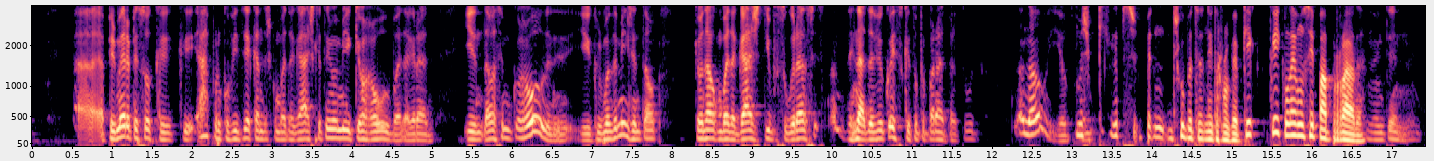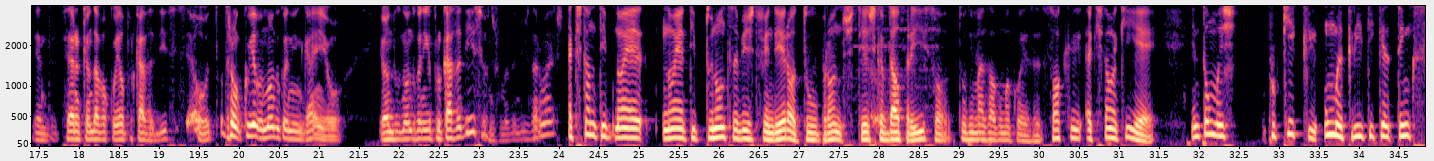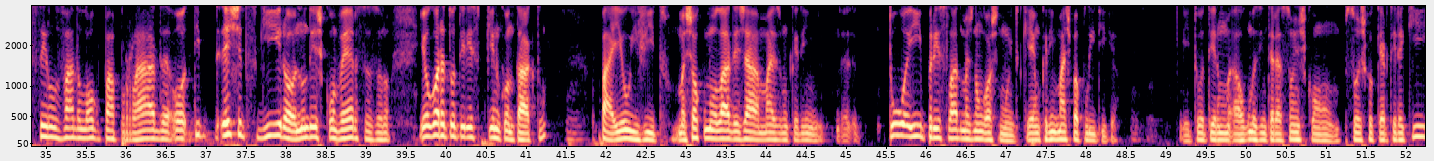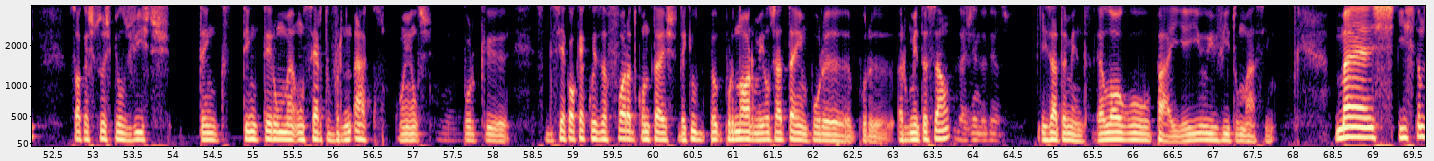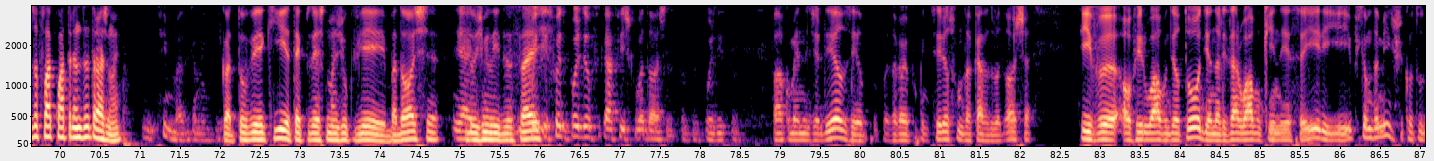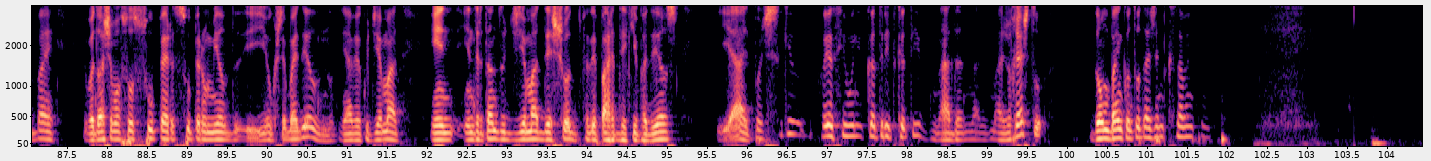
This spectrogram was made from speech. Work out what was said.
A primeira pessoa que, que. Ah, porque ouvi dizer que andas com o Gás, que eu tenho um amigo que é o Raul Bada Grande e andava sempre com o Raul e com os meus amigos. Então, que eu andava com um de gajo, tipo segurança, disse, não, não tem nada a ver com isso, porque eu estou preparado para tudo. Disse, não, não. E eu, Mas porquê que, desculpa te interromper, porquê, porquê que levam sempre à porrada? Não entendo, não entendo. Disseram que eu andava com ele por causa disso. Disse, eu estou tranquilo, não ando com ninguém. Eu, eu ando, não ando com ninguém por causa disso, eu ando com os meus amigos normais. A questão tipo, não é, não é tipo tu não te sabias defender ou tu, pronto, tens cabedal para isso ou tudo e mais alguma coisa. Só que a questão aqui é, então, mas porquê que uma crítica tem que ser levada logo para a porrada? Ou tipo, deixa de seguir, ou não deixa conversas. Ou não. Eu agora estou a ter esse pequeno contacto, Sim. pá, eu evito, mas só que o meu lado é já mais um bocadinho. Estou aí para esse lado, mas não gosto muito, que é um bocadinho mais para a política. Sim, sim. E estou a ter algumas interações com pessoas que eu quero ter aqui, só que as pessoas, pelos vistos, têm que, têm que ter uma, um certo vernáculo com eles porque se disser qualquer coisa fora de contexto daquilo por norma eles já têm por, eh, por eh, argumentação. Da agenda deles. Exatamente. É logo, pá, e aí eu evito o máximo. Mas isso estamos a falar 4 anos atrás, não é? Sim, basicamente. Estou a ver aqui, até puseste Manjuco Vier Badocha, yeah, 2016. Isso foi, isso foi, depois de eu ficar fixe com Badocha, porque depois disso falar com o manager deles, ele, depois acabei por conhecer eles, fomos da casa do Badocha. Tive a ouvir o álbum dele todo e analisar o álbum que ainda ia sair e aí ficamos amigos, ficou tudo bem. O Badocha é uma pessoa super, super humilde e eu gostei bem dele, não tinha a ver com o Diamado. Entretanto, o Diamado deixou de fazer parte da equipa deles e ah, depois foi assim o único atrito que eu tive, nada, nada mais. O resto, dou-me bem com toda a gente que está bem comigo.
